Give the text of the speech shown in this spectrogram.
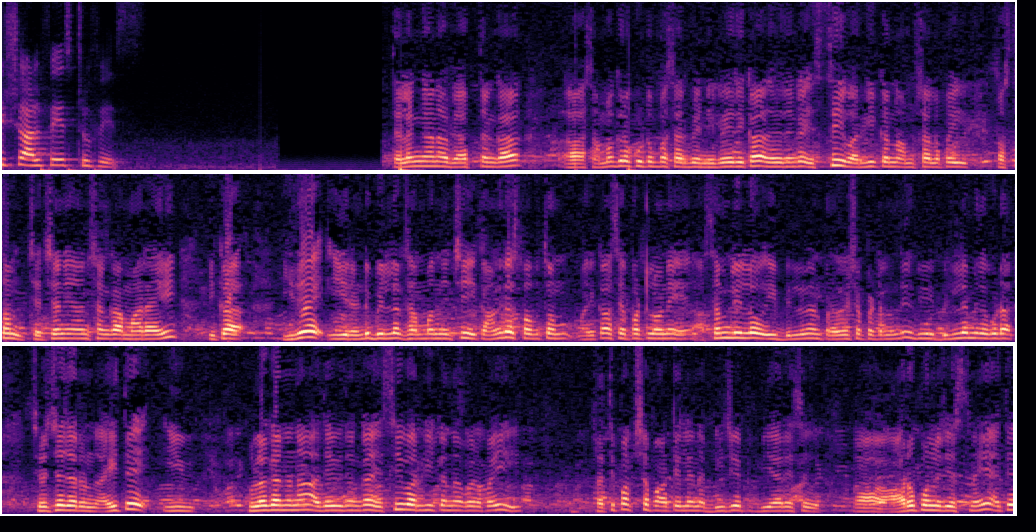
Vishal face to face Telangana వ్యాప్తంగా సమగ్ర కుటుంబ సర్వే నివేదిక అదేవిధంగా ఎస్సీ వర్గీకరణ అంశాలపై ప్రస్తుతం చర్చనీయాంశంగా మారాయి. ఇక ఇదే ఈ రెండు బిల్లులకు సంబంధించి కాంగ్రెస్ ప్రభుత్వం మరికాసేపట్లోనే అసెంబ్లీలో ఈ బిల్లులను ప్రవేశపెట్టనుంది. ఈ బిల్లుల మీద కూడా చర్చ జరుగుతుంది అయితే ఈ కులగణన అదేవిధంగా ఎస్సీ వర్గీకరణపై ప్రతిపక్ష పార్టీలైన బీజేపీ బీఆర్ఎస్ ఆరోపణలు చేస్తున్నాయి. అయితే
